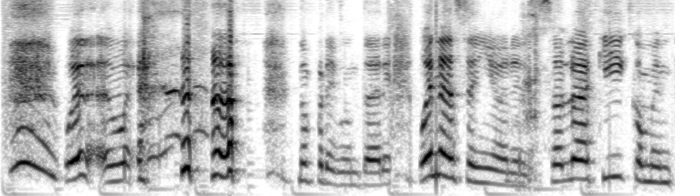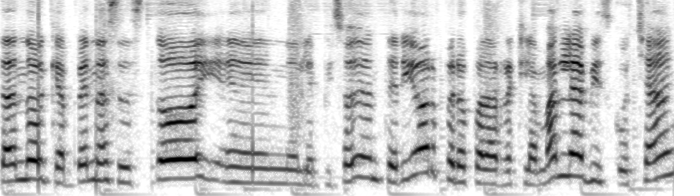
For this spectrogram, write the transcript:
Bueno, eh, no preguntaré. Buenas señores, solo aquí comentando que apenas estoy en el episodio anterior, pero para reclamarle a Biscochan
